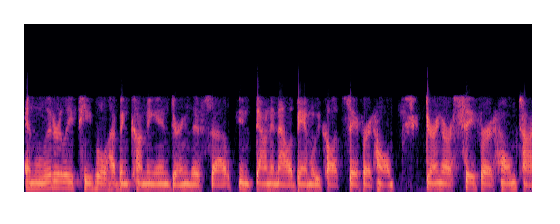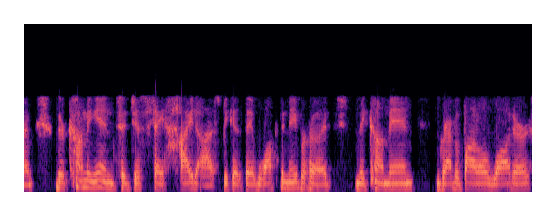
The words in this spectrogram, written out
And literally, people have been coming in during this uh, in, down in Alabama. We call it Safer at Home. During our Safer at Home time, they're coming in to just say hi to us because they walk the neighborhood and they come in, grab a bottle of water,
